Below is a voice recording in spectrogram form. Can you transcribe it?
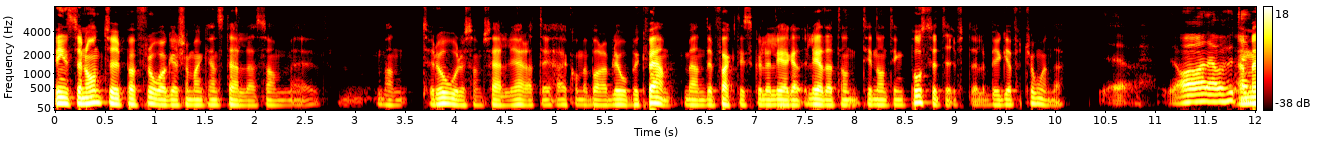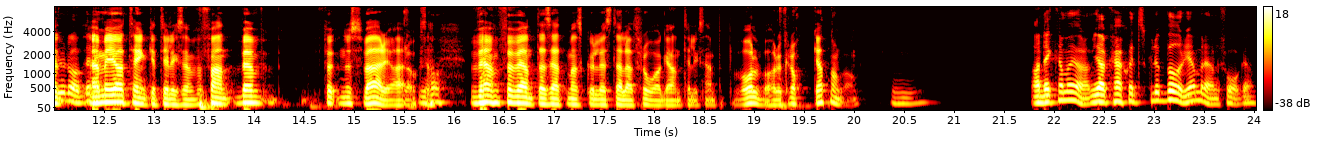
Finns det någon typ av frågor som man kan ställa som eh, man tror som säljare att det här kommer bara bli obekvämt men det faktiskt skulle leda, leda till- någonting positivt eller bygga förtroende? Ja, nej, hur tänker Ja men, du då? ja, men jag tänker till exempel, fan, vem, för, nu svär jag här också. Ja. Vem förväntar sig att man skulle ställa frågan till exempel på Volvo, har du krockat någon gång? Ja, det kan man göra. Jag kanske inte skulle börja med den frågan.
